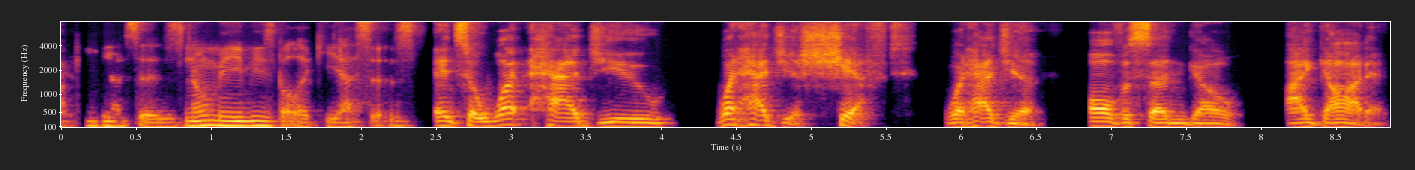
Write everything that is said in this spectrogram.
to get yeses, no maybes, but like yeses. and so what had you what had you shift? What had you all of a sudden go, I got it.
